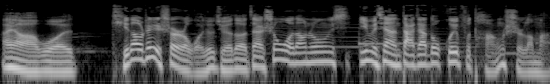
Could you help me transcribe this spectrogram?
哎呀，我提到这事儿，我就觉得在生活当中，因为现在大家都恢复堂食了嘛，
